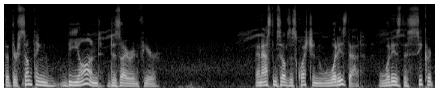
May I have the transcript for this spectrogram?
that there's something beyond desire and fear, and ask themselves this question what is that? What is the secret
